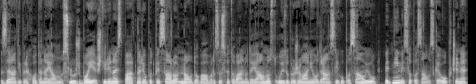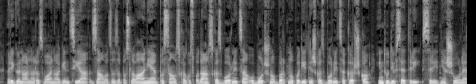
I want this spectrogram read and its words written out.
Zaradi prehoda na javno službo je 14 partnerjev podpisalo nov dogovor za svetovalno dejavnost v izobraževanju odraslih v Posavju, med njimi so posavske občine, regionalna razvojna agencija, Zavod za zaposlovanje, Posavska gospodarska zbornica, območno obrtno podjetniška zbornica Krško in tudi vse tri srednje šole.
